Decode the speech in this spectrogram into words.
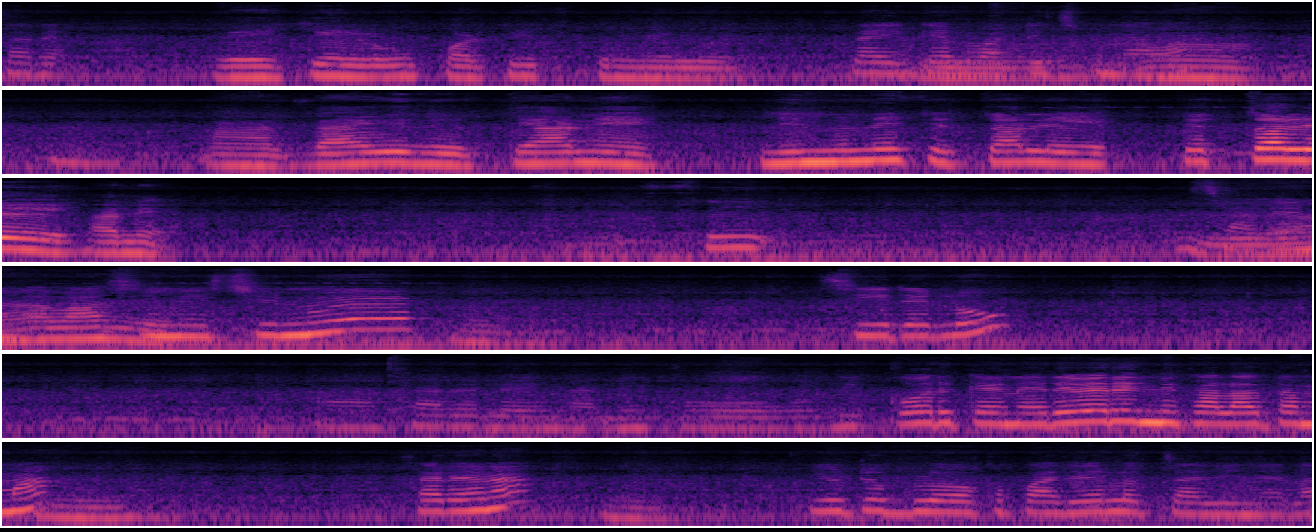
సరే. వెహికల్ పట్టించుకునేలు సైకిల్ పట్టించుకున్నావా. దావిదు త్యానే నిన్నునే చెత్తాలి చెత్తాలి అనే. సరే వాషింగ్ మిషను చీరలు. సరేలే ఇంకా నీకు నీ కోరిక నెరవేరింది కలవుతామా సరేనా? యూట్యూబ్లో ఒక పదివేలు వచ్చాది ఈ నెల.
